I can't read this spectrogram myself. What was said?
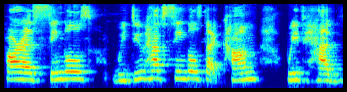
far as singles, we do have singles that come. We've had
